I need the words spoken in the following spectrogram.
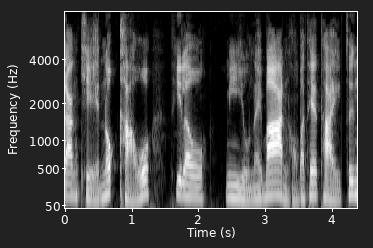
กางเขนนกเขาที่เรามีอยู่ในบ้านของประเทศไทย ซึ่ง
